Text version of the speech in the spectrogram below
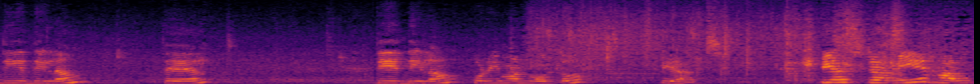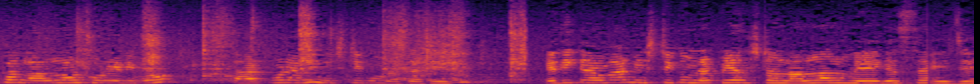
দিয়ে দিলাম তেল, দিয়ে দিলাম পরিমাণ মতো পেঁয়াজ। পেঁয়াজটা আমি হালকা লাল লাল করে দিব, তারপর আমি মিষ্টি কুমড়াটা দিয়ে দিব। এদিকে আমার মিষ্টি কুমড়া পেঁয়াজটা লাল লাল হয়ে গেছে। এই যে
